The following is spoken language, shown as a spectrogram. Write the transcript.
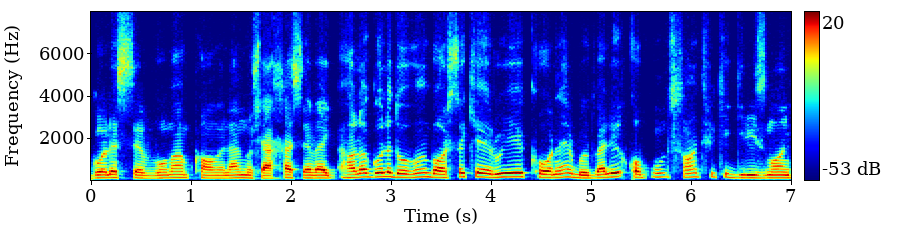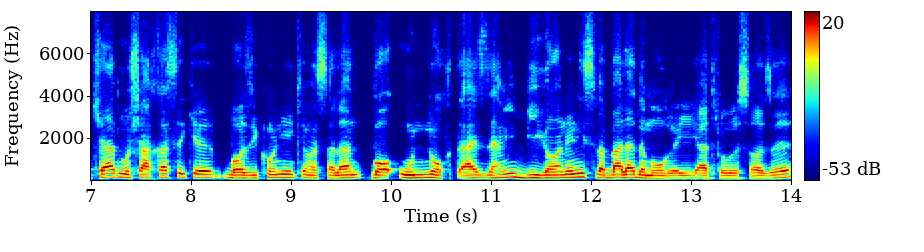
گل سوم هم کاملا مشخصه. و حالا گل دوم بارسا که روی کورنر بود ولی خب اون سانتری که گریزمان کرد مشخصه که بازیکنیه که مثلا با اون نقطه از زمین بیگانه نیست و بلد موقعیت رو بسازه.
